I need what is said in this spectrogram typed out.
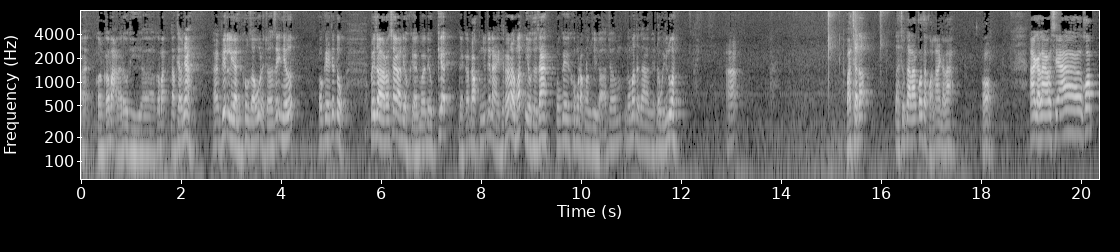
Đấy. còn các bạn ở đâu thì uh, các bạn đặt theo nhá. Đấy, viết liền không giấu để cho dễ nhớ. Ok tiếp tục. Bây giờ nó sẽ là điều khiển và điều kiện để các đọc những cái này thì rất là mất nhiều thời gian. Ok không đọc làm gì cả cho nó mất thời gian làm gì đồng ý luôn. Đó. và chờ đợi là chúng ta đã có tài khoản ai cả làm có ai cả lao sẽ góp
